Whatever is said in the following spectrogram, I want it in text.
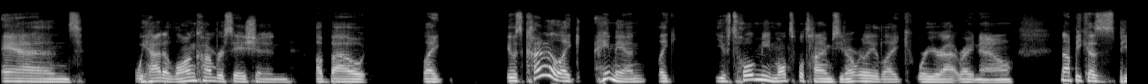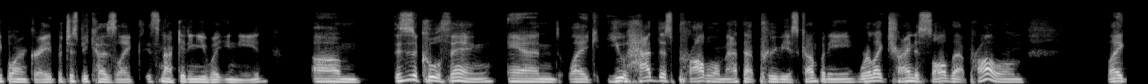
and we had a long conversation about like it was kind of like, hey man, like you've told me multiple times you don't really like where you're at right now, not because people aren't great, but just because like it's not getting you what you need. Um, this is a cool thing, and like you had this problem at that previous company. We're like trying to solve that problem. Like,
